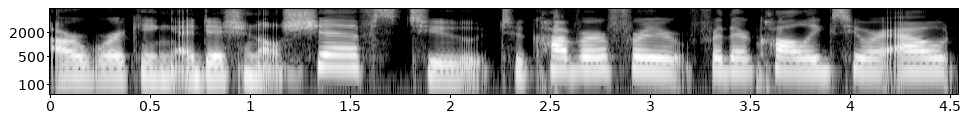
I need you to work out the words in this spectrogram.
are working additional shifts to to cover for for their colleagues who are out.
